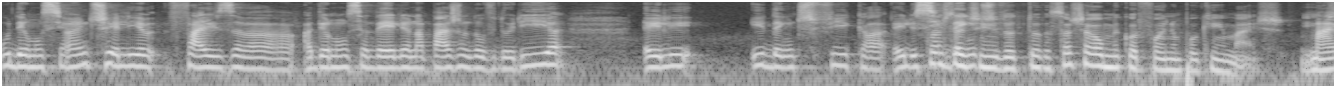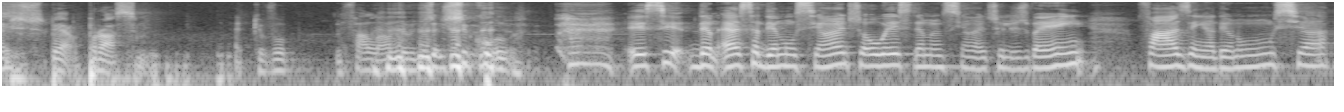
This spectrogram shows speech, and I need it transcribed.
o denunciante ele faz a, a denúncia dele na página da ouvidoria, ele identifica, ele só se identifica. doutora, só chegar o microfone um pouquinho mais. Mais? Espera, próximo. É que eu vou falando, eu gesticulo. Esse, essa denunciante ou esse denunciante, eles vêm, fazem a denúncia,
